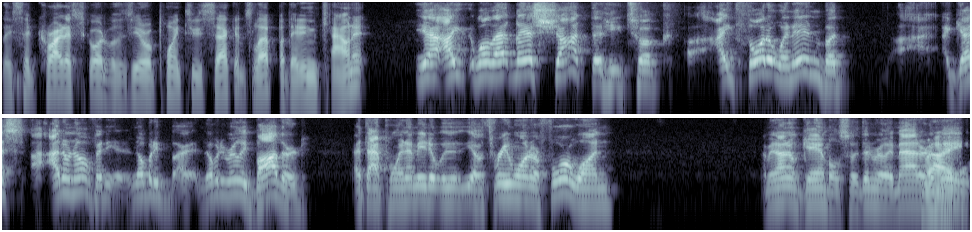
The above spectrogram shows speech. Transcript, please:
they said Kreider scored with 0.2 seconds left, but they didn't count it. Yeah, I well that last shot that he took, I thought it went in, but I- I guess I- I don't know if any nobody uh, nobody really bothered at that point. I mean, it was you know three one or four one. I mean, I don't gamble, so it didn't really matter Right. to me.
